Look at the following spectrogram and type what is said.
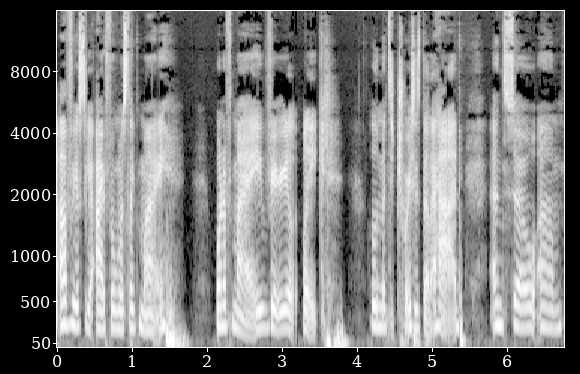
obviously iPhone was like my one of my very like limited choices that I had. And so um,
